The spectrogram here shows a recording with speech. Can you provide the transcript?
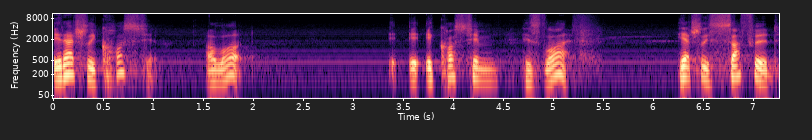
It actually cost him a lot. It, it, cost him his life. He actually suffered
